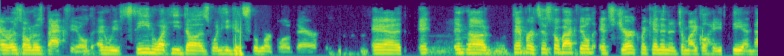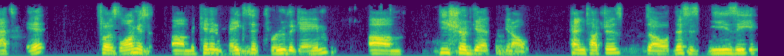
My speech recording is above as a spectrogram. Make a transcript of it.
Arizona's backfield, and we've seen what he does when he gets the workload there. And it in the San Francisco backfield, it's Jerick McKinnon and JaMycal Hasty, and that's it. So as long as uh, McKinnon makes it through the game, um, he should get you know ten touches. So this is easy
